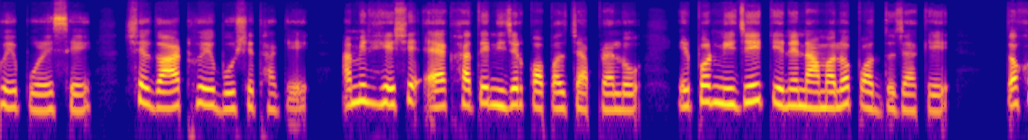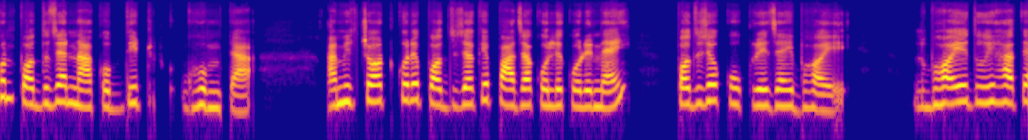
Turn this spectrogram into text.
হয়ে পড়েছে। সে গাঠ হয়ে বসে থাকে। আমির হেসে এক হাতে নিজের কপাল চাপড়ালো। এরপর নিজেই টেনে নামালো পদ্মজাকে তখন পদ্মজার নাক অব্দি ঘুমটা। আমির চট করে পদ্মজাকে পাজা কোলে করে নেয়। পদ্মজা কুকড়ে যায় ভয়ে। ভয়ে দুই হাতে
